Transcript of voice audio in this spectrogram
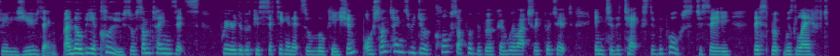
fairy's using, and there'll be a clue. So sometimes it's where the book is sitting in its own location, or sometimes we do a close up of the book and we'll actually put it into the text of the post to say this book was left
